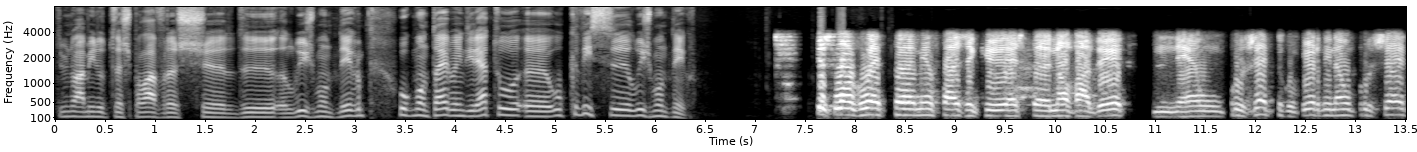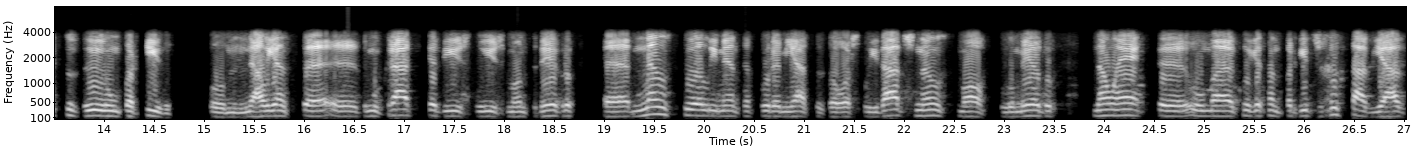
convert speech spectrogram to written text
Terminou há minutos as palavras uh, de Luís Montenegro. Hugo Monteiro, em direto, o que disse Luís Montenegro? Desde logo essa mensagem que esta nova AD é um projeto de governo e não um projeto de um partido. A Aliança Democrática, diz Luís Montenegro, não se alimenta por ameaças ou hostilidades, não se move pelo medo, não é uh, uma coligação de partidos ressabiados,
